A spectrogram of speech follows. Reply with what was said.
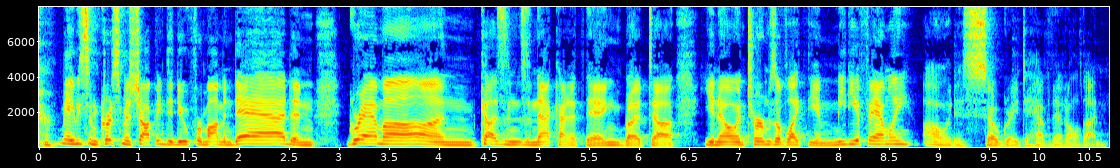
maybe some Christmas shopping to do for mom and dad and grandma and cousins and that kind of thing. But uh, you know, in terms of like the immediate family, oh, it is so great to have that all done.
